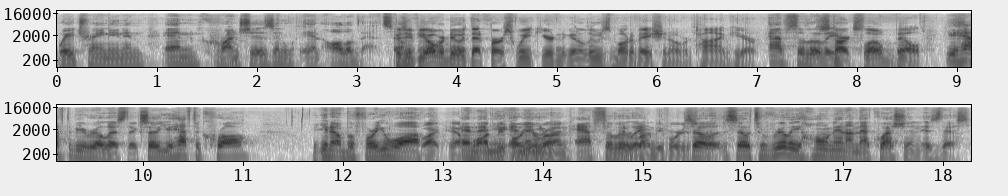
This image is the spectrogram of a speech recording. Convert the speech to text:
weight training and, and crunches and, and all of that. So Because if you overdo it that first week, you're going to lose motivation over time here. absolutely. Start slow, build. You have to be realistic. So you have to crawl, you know, before you walk, yeah, and walk then you before and then you run, and Absolutely. run before you So sprint. so to really hone in on that question is this:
